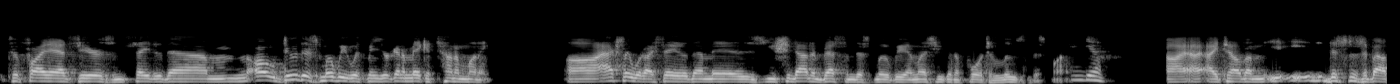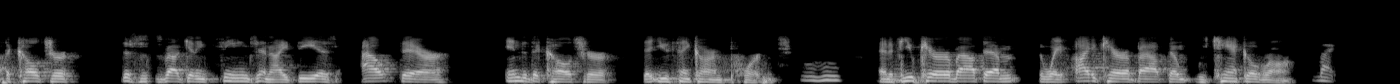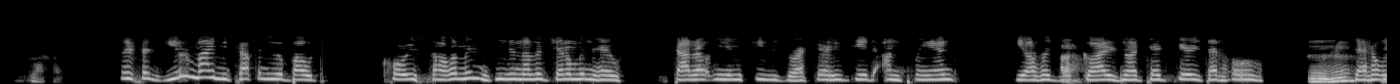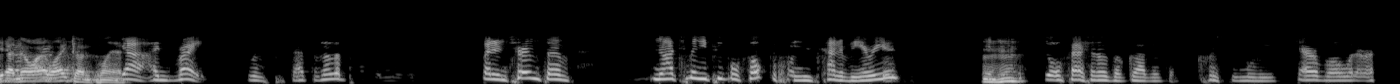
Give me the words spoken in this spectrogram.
to financiers and say to them, "Oh, do this movie with me. You're going to make a ton of money." Uh, actually, what I say to them is, "You should not invest in this movie unless you can afford to lose this money." Yeah. I, I tell them this is about the culture. This is about getting themes and ideas out there into the culture that you think are important. Mm-hmm. And if you care about them the way I care about them, we can't go wrong. Right. Exactly. Listen, you remind me talking to you about Corey Solomon. He's another gentleman who started out in the industry, the director. He did Unplanned. He also did uh, God is Not Dead series. That whole, mm-hmm. that whole. Yeah, no, I liked Unplanned. Yeah, and right. Was that's another movie. But in terms of not too many people focus on these kind of areas. Mm-hmm. The old fashioned, oh God, it's a Christian movie, it's terrible, whatever.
